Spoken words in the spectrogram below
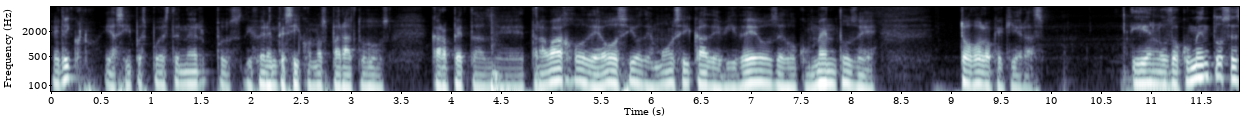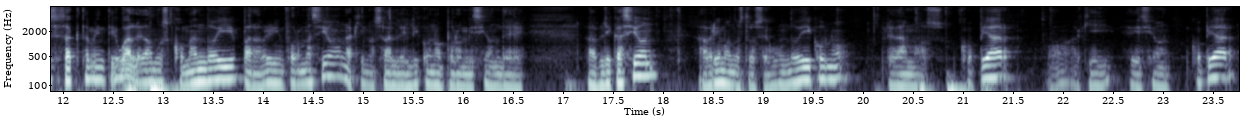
el icono. Y así pues puedes tener pues diferentes iconos para tus carpetas de trabajo, de ocio, de música, de videos, de documentos, de todo lo que quieras. Y en los documentos es exactamente igual, le damos comando ahí para abrir información, aquí nos sale el icono por omisión de la aplicación, abrimos nuestro segundo icono, le damos copiar, aquí edición copiar,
